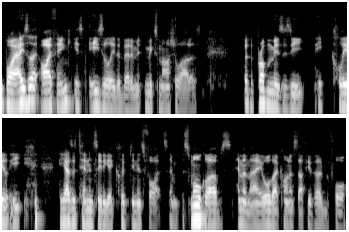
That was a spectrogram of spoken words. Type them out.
Baeza, I think, is easily the better mixed martial artist. But the problem is, is he he clearly he he has a tendency to get clipped in his fights, and with the small gloves, MMA, all that kind of stuff you've heard before.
